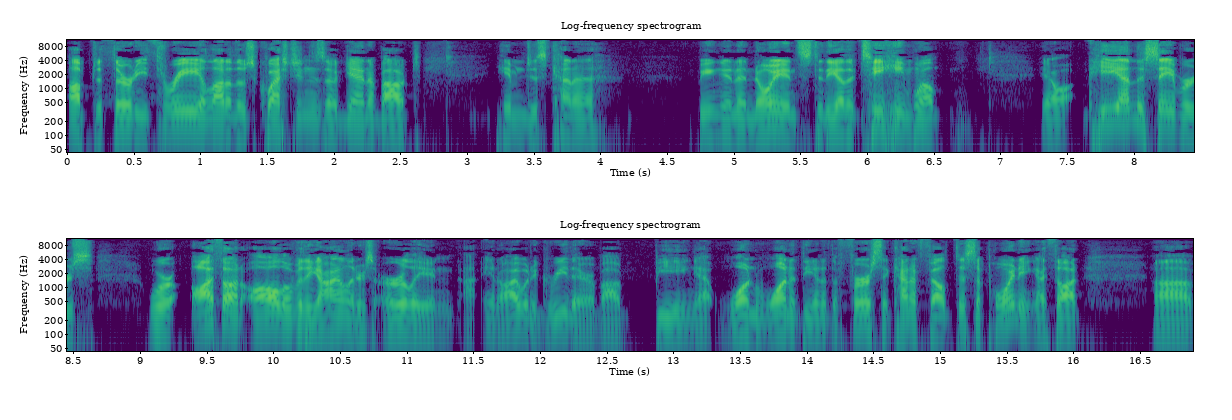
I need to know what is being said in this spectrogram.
up to 33. A lot of those questions again about him just kind of being an annoyance to the other team. Well, you know, he and the Sabres were, I thought, all over the Islanders early, and uh, you know, I would agree there about being at one-one at the end of the first. It kind of felt disappointing. I thought uh,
